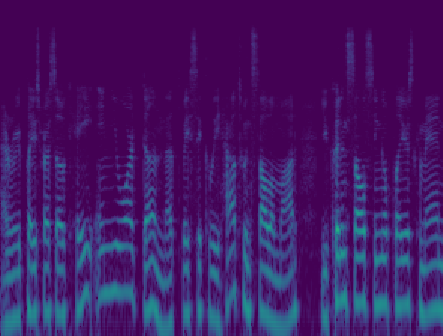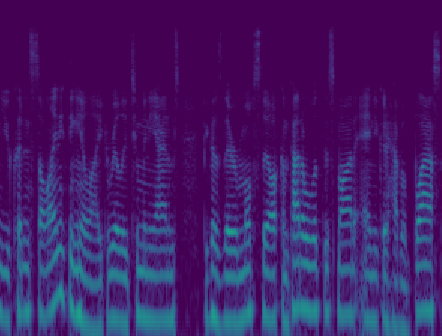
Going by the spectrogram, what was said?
and replace press OK and you are done. That's basically how to install a mod. You could install single players command, you could install anything you like, really too many items because they're mostly all compatible with this mod and you could have a blast.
